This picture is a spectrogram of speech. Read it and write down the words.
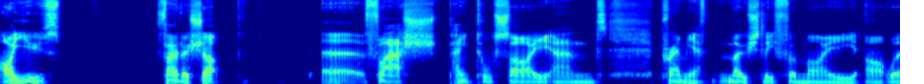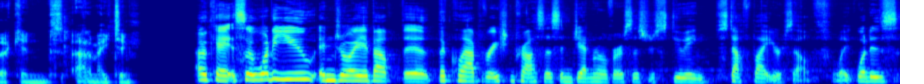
I use Photoshop, uh, Flash, Paint Tool Sai, and Premiere mostly for my artwork and animating. Okay, so what do you enjoy about the the collaboration process in general versus just doing stuff by yourself? Like what is,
